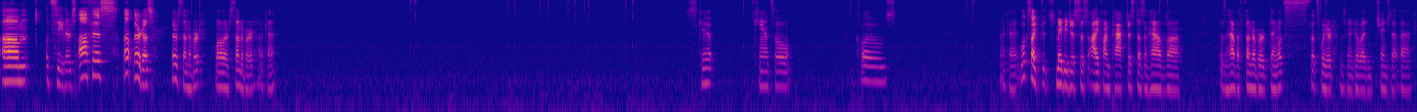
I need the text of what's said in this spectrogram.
Um, let's see. There's Office. Oh, there it goes. There's Thunderbird. Well, there's Thunderbird. Okay. Skip. Cancel. Close. Okay. it Looks like it's maybe just this icon pack just doesn't have... Uh, doesn't have a Thunderbird thing. Let's that's weird. I'm just gonna go ahead and change that back.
